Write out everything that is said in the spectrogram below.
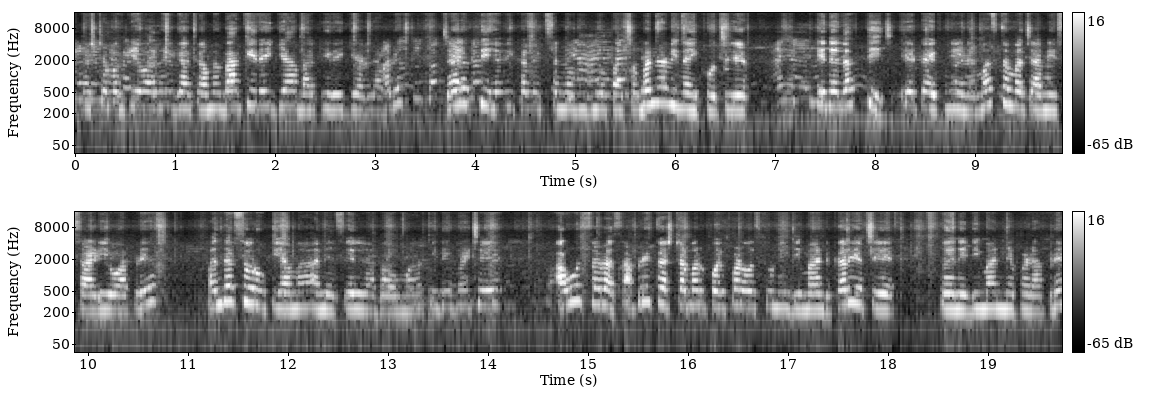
કસ્ટમર કેવા લઈ ગયા કે અમે બાકી રહી ગયા? બાકી રહી ગયા એટલે આપણે ઝડપથી હેવી કલેક્શનનો વીડિયો પાછો બનાવી નાખ્યો છે. એને લગતી જ એ ટાઈપની અને મસ્ત મજાની સાડીઓ આપણે પંદરસો રૂપિયામાં અને સેલના ભાવમાં આપી દીધી છે. આવો સરસ. આપણે કસ્ટમર કોઈ પણ વસ્તુની ડિમાન્ડ કરે છે તો એની ડિમાન્ડને પણ આપણે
